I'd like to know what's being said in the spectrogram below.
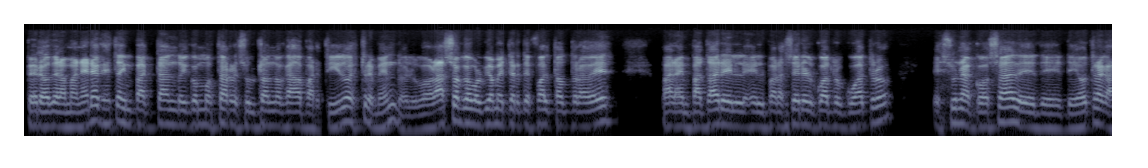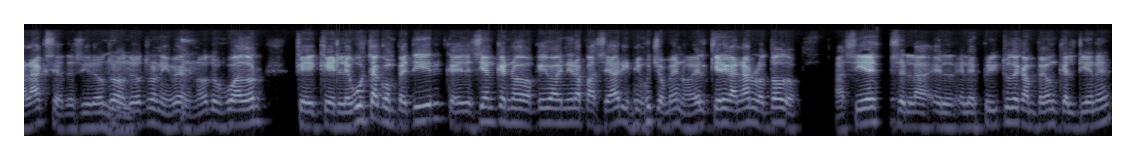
pero de la manera que está impactando y cómo está resultando cada partido es tremendo. El golazo que volvió a meter de falta otra vez para empatar el, el para hacer el 4-4 es una cosa de, de, de, otra galaxia, es decir, de otro, de otro nivel, ¿no? De un jugador que, le gusta competir, que decían que no que iba a venir a pasear y ni mucho menos, él quiere ganarlo todo. Así es el, el, espíritu de campeón que él tiene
